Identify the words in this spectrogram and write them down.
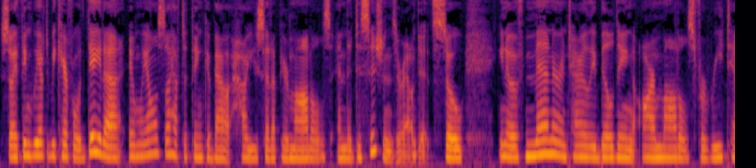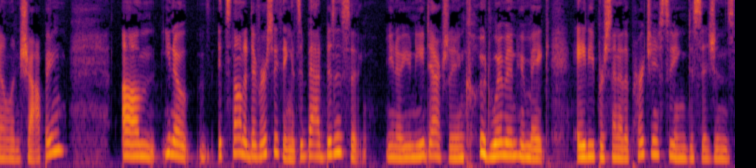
So I think we have to be careful with data, and we also have to think about how you set up your models and the decisions around it. So, you know, if men are entirely building our models for retail and shopping, um, you know, it's not a diversity thing, it's a bad business thing. You know, you need to actually include women who make 80% of the purchasing decisions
